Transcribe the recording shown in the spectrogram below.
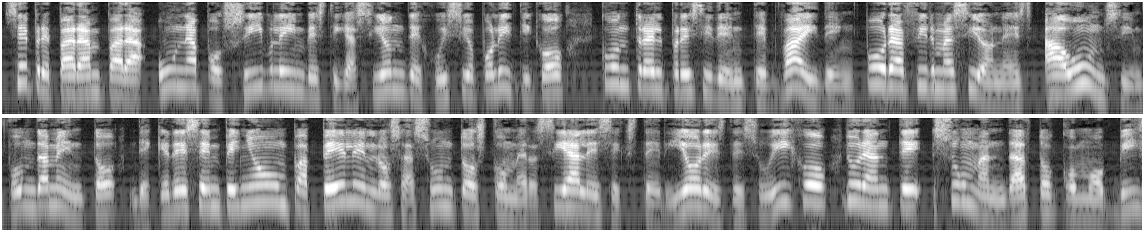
se preparan para una posible investigación de juicio político contra el presidente Biden por afirmaciones aún sin fundamento de que desempeñó un papel en los asuntos comerciales exteriores de su hijo durante su mandato como vicepresidente.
